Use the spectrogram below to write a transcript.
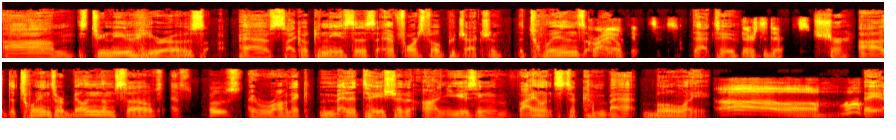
um, these two new heroes have psychokinesis and force field projection the twins are, that too There's the difference. Sure. Uh, the twins are billing themselves as post ironic meditation on using violence to combat bullying. Oh. They,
